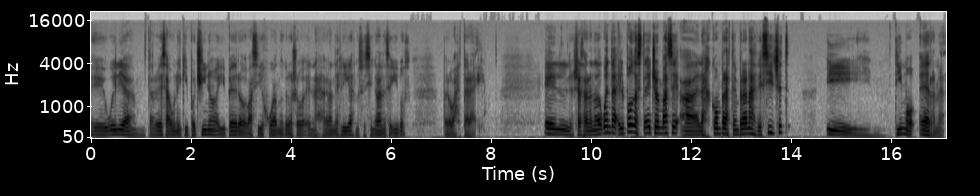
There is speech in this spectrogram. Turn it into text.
Eh, William tal vez a un equipo chino y Pedro va a seguir jugando creo yo en las grandes ligas, no sé si en grandes equipos, pero va a estar ahí. El, ya se habrán dado cuenta, el podcast está hecho en base a las compras tempranas de Sichet y Timo Erner.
